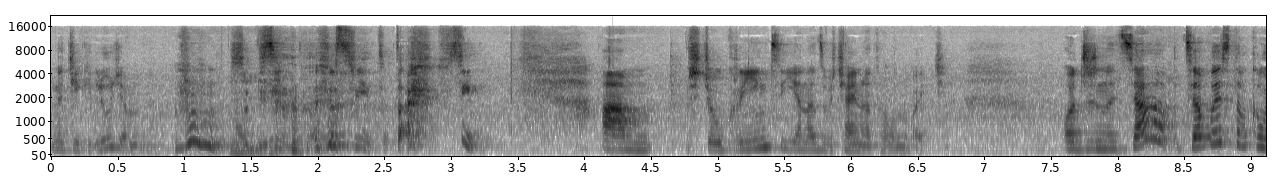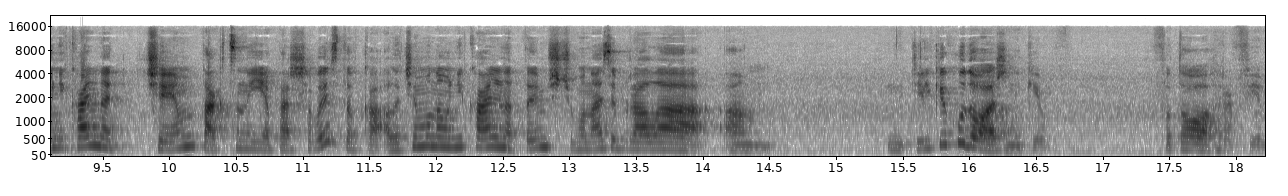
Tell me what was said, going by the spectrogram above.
Не тільки людям, Собі. всім світу, так, всім. А що українці є надзвичайно талановиті. Отже, ця, ця виставка унікальна чим? Так, це не є перша виставка, але чим вона унікальна? Тим, що вона зібрала ам, не тільки художників, фотографів,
